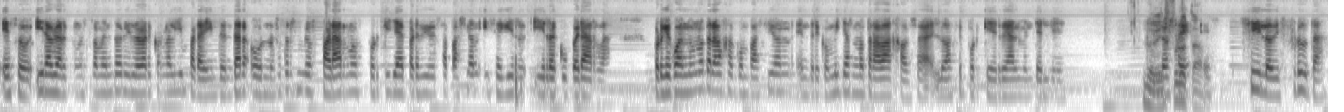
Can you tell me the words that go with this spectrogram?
eso, ir a hablar con nuestro mentor, ir a hablar con alguien para intentar, o nosotros mismos pararnos porque ya he perdido esa pasión y seguir y recuperarla. Porque cuando uno trabaja con pasión, entre comillas, no trabaja, o sea, lo hace porque realmente le, Lo sé, disfruta. es- sí, lo disfruta.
